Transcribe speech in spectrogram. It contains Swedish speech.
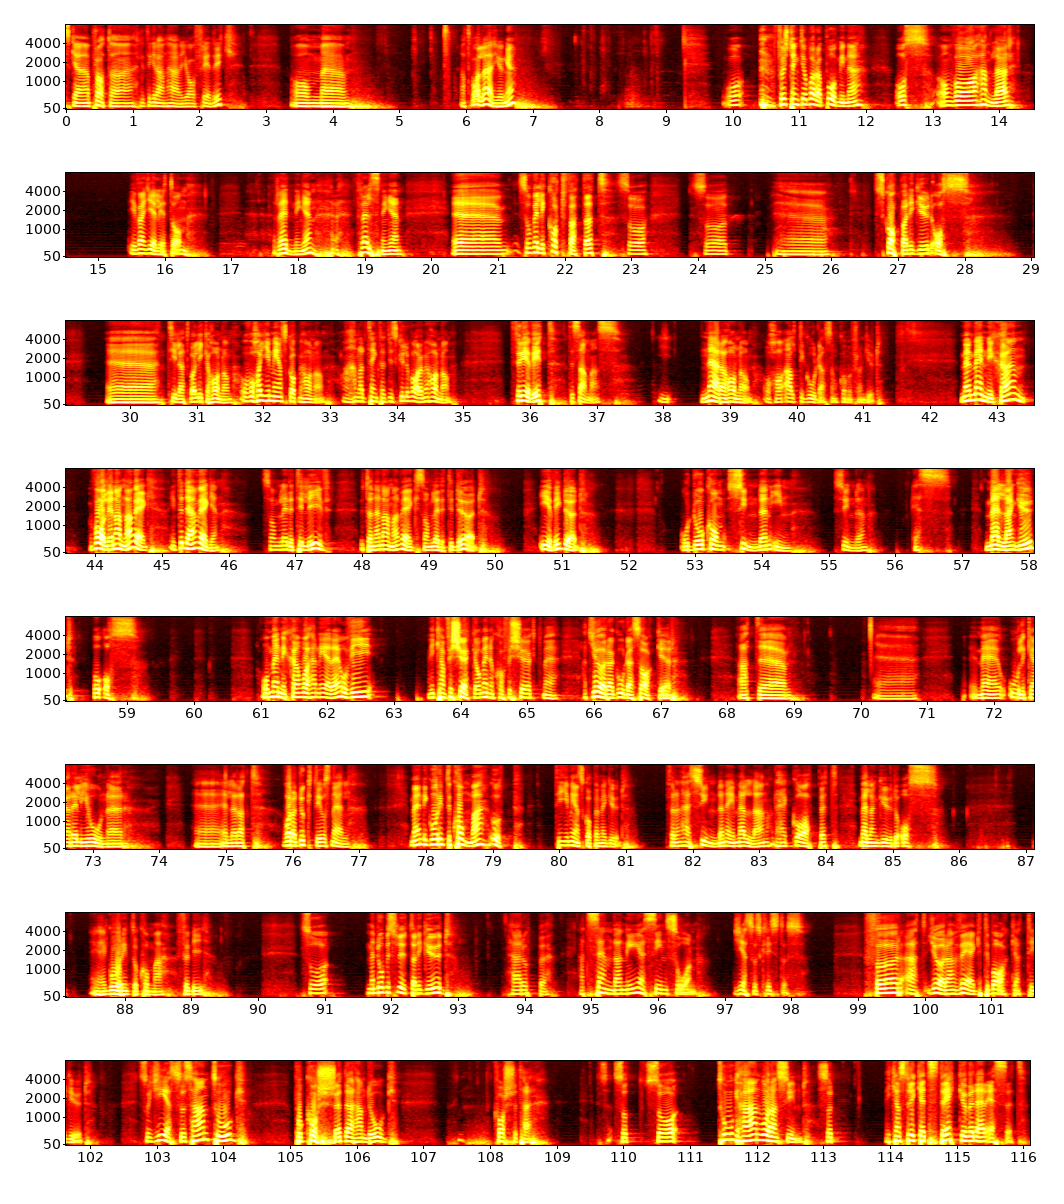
Vi ska prata lite grann här, jag och Fredrik, om eh, att vara lärjunge. Och först tänkte jag bara påminna oss om vad handlar evangeliet om? Räddningen, frälsningen. Eh, så väldigt kortfattat så, så eh, skapade Gud oss eh, till att vara lika honom och ha gemenskap med honom. Och han hade tänkt att vi skulle vara med honom för evigt tillsammans, nära honom och ha allt det goda som kommer från Gud. Men människan valde en annan väg, inte den vägen som ledde till liv, utan en annan väg som ledde till död, evig död. Och då kom synden in, synden, S, mellan Gud och oss. Och människan var här nere och vi, vi kan försöka, och människor har försökt med att göra goda saker, att eh, eh, med olika religioner eh, eller att vara duktig och snäll. Men det går inte att komma upp till gemenskapen med Gud. För den här synden är emellan, det här gapet mellan Gud och oss eh, går inte att komma förbi. Så, men då beslutade Gud här uppe att sända ner sin son Jesus Kristus för att göra en väg tillbaka till Gud. Så Jesus han tog på korset där han dog, korset här, så, så tog han våran synd. Så vi kan stryka ett streck över det här esset.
